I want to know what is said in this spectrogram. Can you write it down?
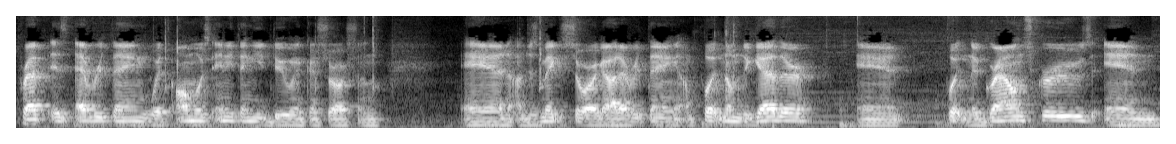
prep is everything with almost anything you do in construction. And I'm just making sure I got everything. I'm putting them together and putting the ground screws in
